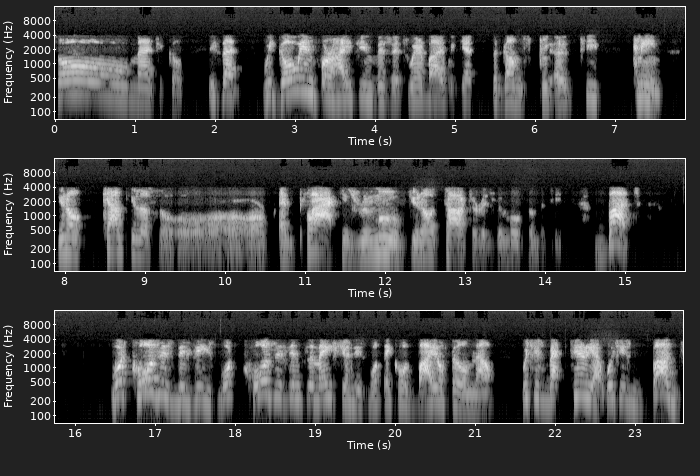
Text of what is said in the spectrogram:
so magical, is that we go in for hygiene visits whereby we get the gums, uh, teeth clean. You know, calculus or, or, or, and plaque is removed. You know, tartar is removed from the teeth. But what causes disease, what causes inflammation is what they call biofilm now, which is bacteria, which is bugs.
